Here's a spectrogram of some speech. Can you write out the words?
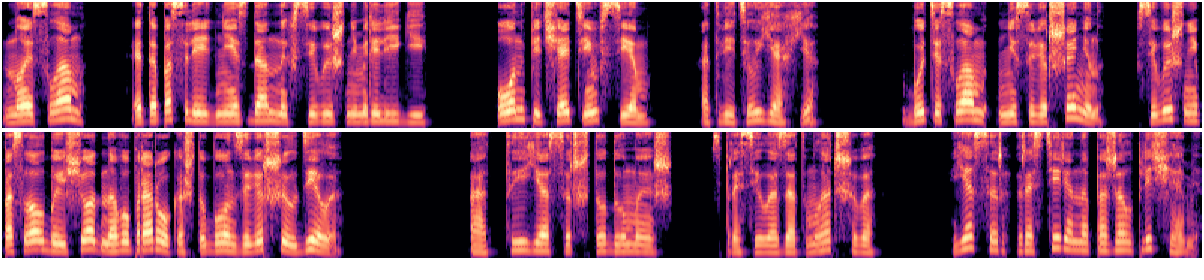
«Но ислам — это последняя из данных Всевышним религий. Он печать им всем ответил Яхья. «Будь ислам несовершенен, Всевышний послал бы еще одного пророка, чтобы он завершил дело». «А ты, Ясер, что думаешь?» — спросил Азат-младшего. Ясер растерянно пожал плечами.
